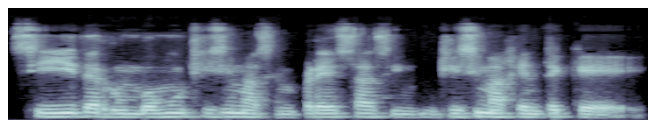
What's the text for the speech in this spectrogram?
sí derrumbó muchísimas empresas y muchísima gente que,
